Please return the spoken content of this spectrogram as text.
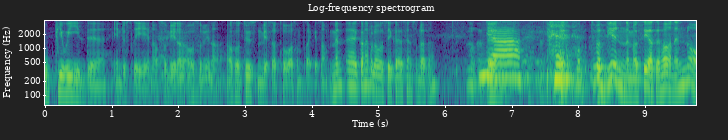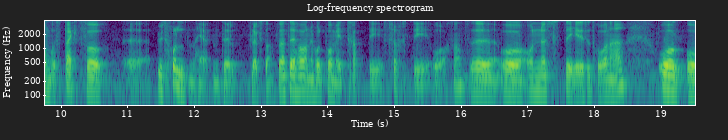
opioidindustrien osv. Altså tusenvis av tråder som trekkes sammen. Men uh, kan jeg få lov å si hva jeg syns om dette? Ja. jeg må begynne med å si at jeg har en enorm respekt for utholdenheten til Fløgstad. For dette har han jo holdt på med i 30-40 år. Sant? Uh, og, og, nøste i disse trådene her. Og å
